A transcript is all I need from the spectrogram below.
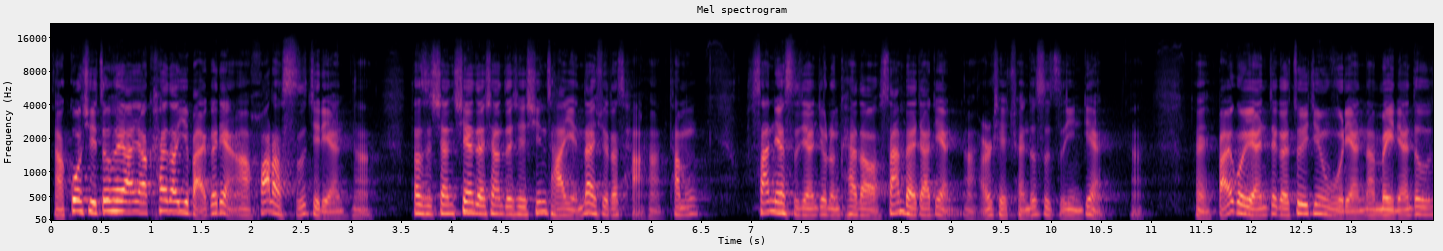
啊，过去周黑鸭要开到一百个店啊，花了十几年啊，但是像现在像这些新茶饮、奈雪的茶哈，他们三年时间就能开到三百家店啊，而且全都是直营店。哎，百果园这个最近五年呢，每年都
